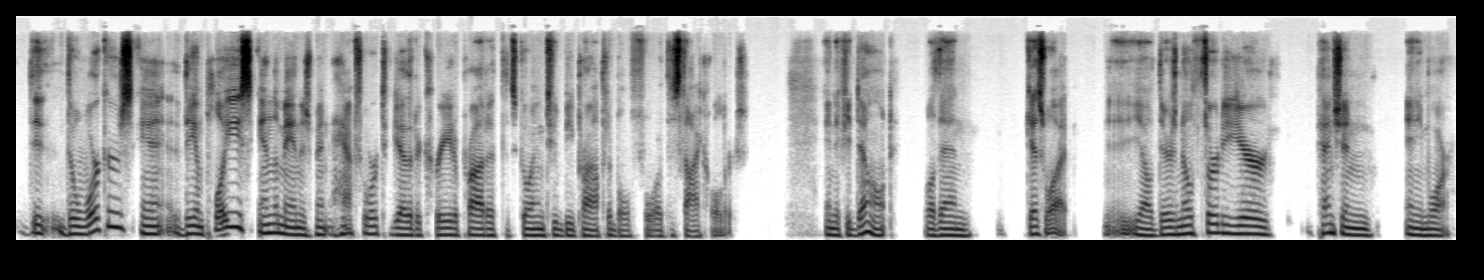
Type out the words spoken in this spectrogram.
the, the workers and the employees and the management have to work together to create a product that's going to be profitable for the stockholders and if you don't well then guess what? You know there's no 30 year pension anymore.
